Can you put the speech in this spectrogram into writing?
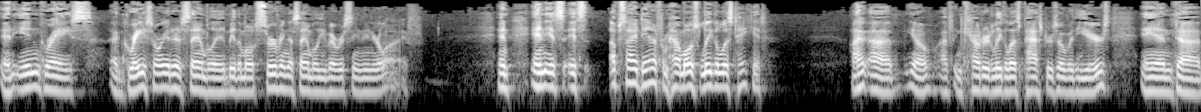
And in grace, a grace oriented assembly will be the most serving assembly you've ever seen in your life. And, and it's, it's upside down from how most legalists take it. I, uh, you know, I've encountered legalist pastors over the years, and uh,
